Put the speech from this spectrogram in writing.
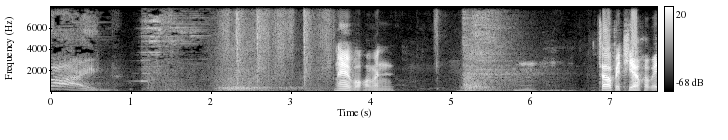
mine. แม่บอกว่ามันอืมถ้าเอาไปเทียบกับไอ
